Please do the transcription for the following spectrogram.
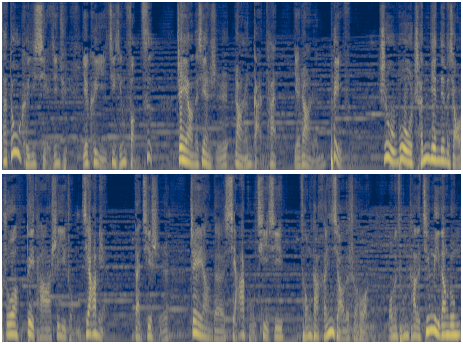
他都可以写进去，也可以进行讽刺。这样的现实让人感叹，也让人佩服。十五部沉甸甸的小说对他是一种加冕，但其实。这样的侠骨气息，从他很小的时候啊，我们从他的经历当中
